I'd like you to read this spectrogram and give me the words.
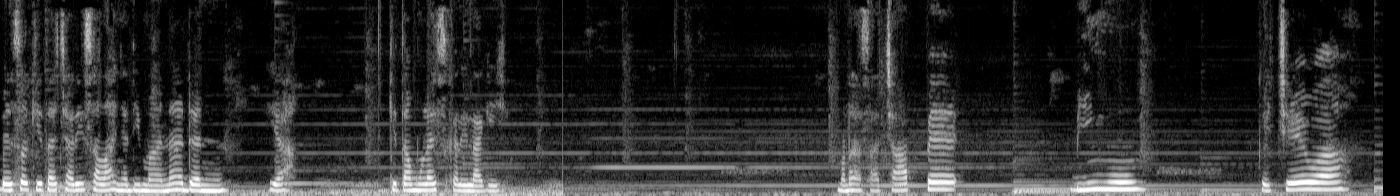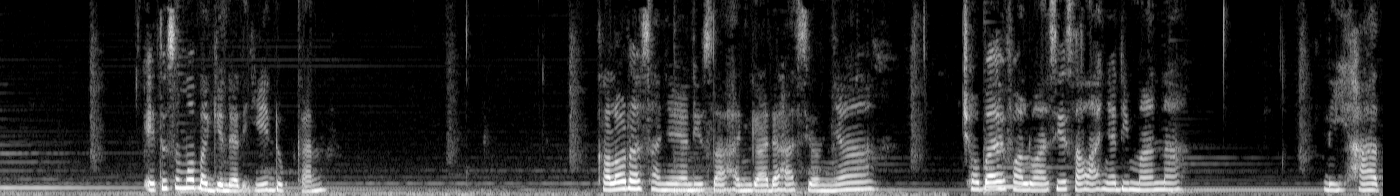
Besok kita cari salahnya di mana dan ya, kita mulai sekali lagi. merasa capek, bingung, kecewa. Itu semua bagian dari hidup, kan? Kalau rasanya yang diusahain gak ada hasilnya, coba evaluasi salahnya di mana. Lihat,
